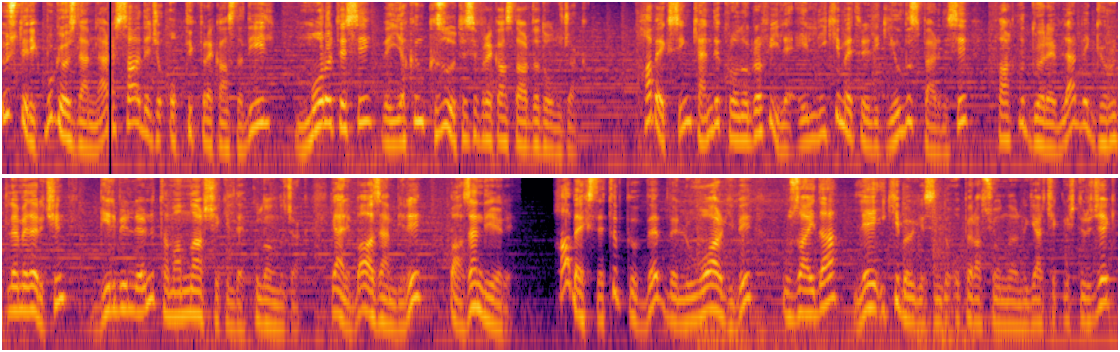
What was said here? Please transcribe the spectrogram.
Üstelik bu gözlemler sadece optik frekansta değil, mor ötesi ve yakın kızıl ötesi frekanslarda da olacak. Hubbex'in kendi kronografi ile 52 metrelik yıldız perdesi farklı görevler ve görüntülemeler için birbirlerini tamamlar şekilde kullanılacak. Yani bazen biri, bazen diğeri. Hubbex de tıpkı Webb ve LUVOIR gibi uzayda L2 bölgesinde operasyonlarını gerçekleştirecek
